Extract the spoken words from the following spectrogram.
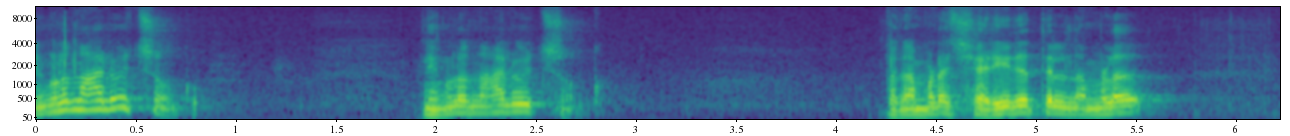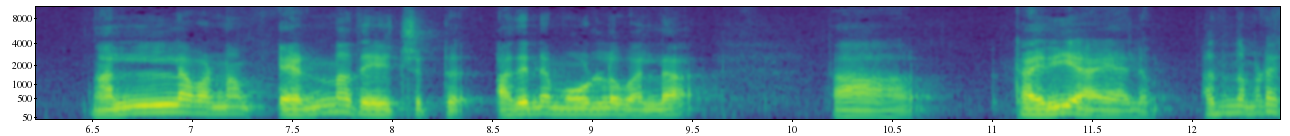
നിങ്ങളൊന്ന് ആലോചിച്ച് നോക്കൂ. നിങ്ങളൊന്ന് ആലോചിച്ച് നോക്കൂ. ഇപ്പം നമ്മുടെ ശരീരത്തിൽ നമ്മൾ നല്ലവണ്ണം എണ്ണ തേച്ചിട്ട് അതിന്റെ മുകളിൽ വല്ല കരിയായാലും അത് നമ്മുടെ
